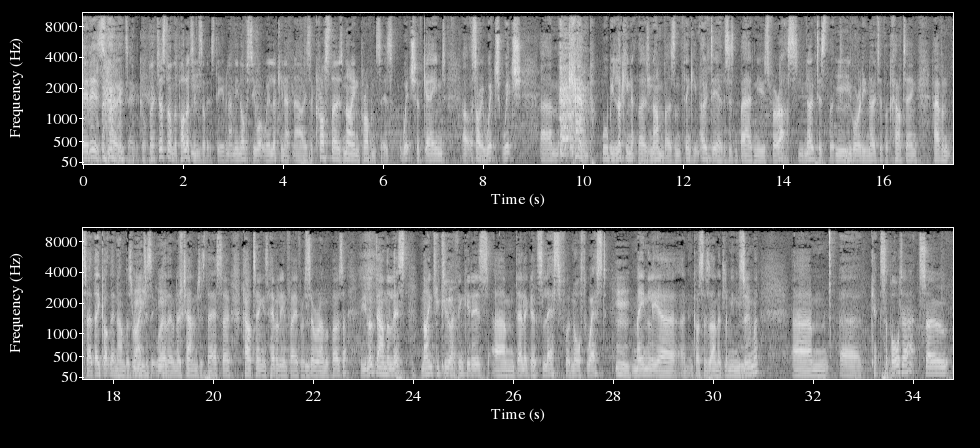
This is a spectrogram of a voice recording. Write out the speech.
it is very technical. But just on the politics mm. of it, Stephen, I mean, obviously what we're looking at now is across those nine provinces, which have gained, uh, sorry, which, which um, camp will be looking at those numbers and thinking, oh dear, this isn't bad news for us. You notice that mm. you've already noted that Gauteng haven't, uh, they got their numbers right, mm. as it were. Mm. There were no challenges there. So Gauteng is heavily in favour of mm. Cyril Ramaphosa. But you look down the list, 92, I think it is, um, delegates less for Northwest, mm. mainly uh, Nkosazana Dlamini Zuma. Um, uh, supporter. So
